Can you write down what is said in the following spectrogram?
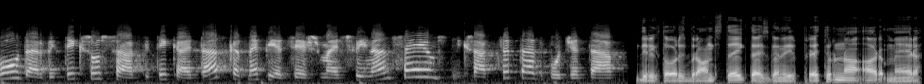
būvdarbi tiks uzsākti tikai tad, kad nepieciešamais finansējums tiks akceptēts budžetā. Direktoris Brāns teiktais gan ir pretrunā ar mēra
